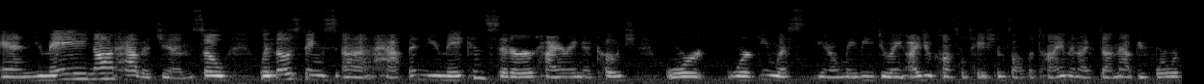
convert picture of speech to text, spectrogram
and you may not have a gym. So, when those things uh, happen, you may consider hiring a coach or working with, you know, maybe doing, I do consultations all the time and I've done that before with,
